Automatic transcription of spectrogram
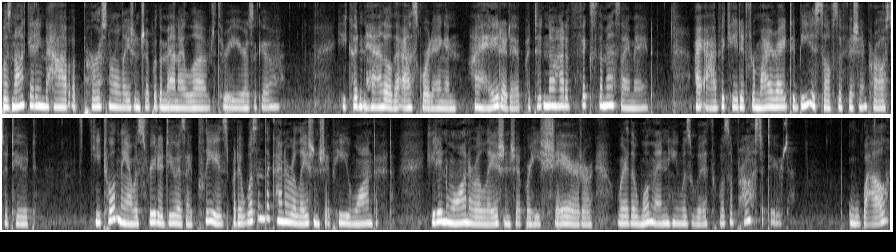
was not getting to have a personal relationship with a man I loved three years ago. He couldn't handle the escorting, and I hated it, but didn't know how to fix the mess I made. I advocated for my right to be a self sufficient prostitute. He told me I was free to do as I pleased, but it wasn't the kind of relationship he wanted. He didn't want a relationship where he shared or where the woman he was with was a prostitute. Well,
